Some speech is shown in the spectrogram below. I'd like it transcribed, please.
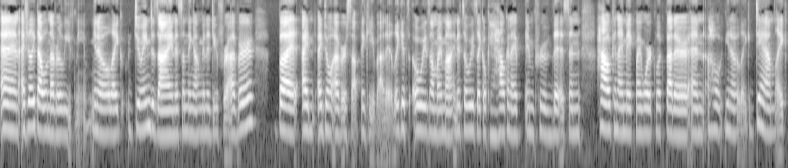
And I feel like that will never leave me. You know, like doing design is something I'm going to do forever but I, I don't ever stop thinking about it. Like it's always on my mind. It's always like, okay, how can I improve this and how can I make my work look better? And oh, you know, like damn, like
